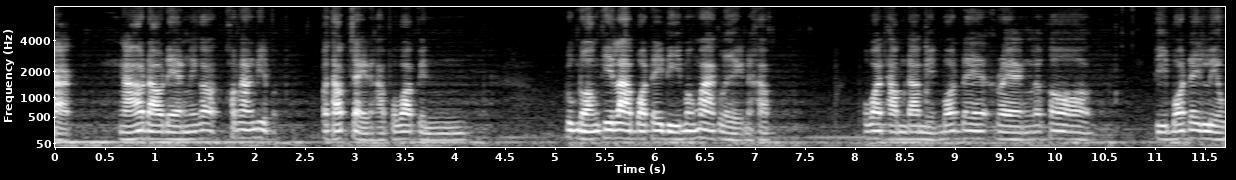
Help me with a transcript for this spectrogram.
จากง้าวดาวแดงนี่ก็ค่อนข้างที่ประทับใจนะครับ เพราะว่าเป็นลูกน้องที่ล่าบอสได้ดีมากๆเลยนะครับ เพราะว่าทำดาเมจบอสได้แรงแล้วก็ตีบอสได้เร็ว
